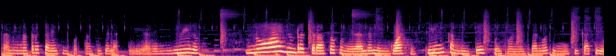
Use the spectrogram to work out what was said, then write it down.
también otras áreas importantes de la actividad del individuo. No hay un retraso general del lenguaje. Clínicamente, pues bueno, es algo significativo.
